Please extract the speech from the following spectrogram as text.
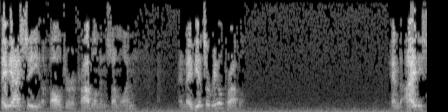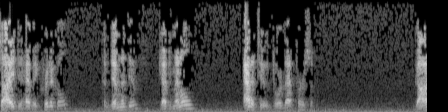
Maybe I see a fault or a problem in someone, and maybe it's a real problem. And I decide to have a critical, condemnative, judgmental attitude toward that person. God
